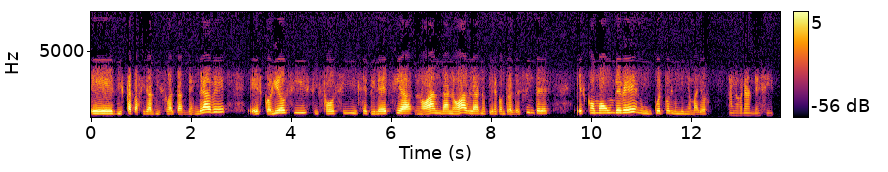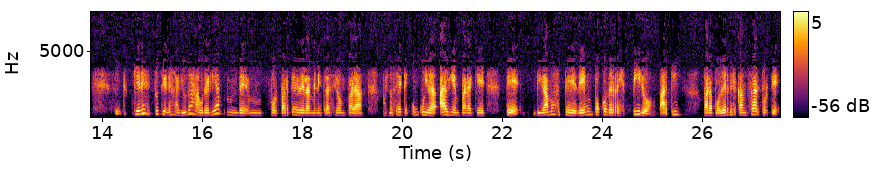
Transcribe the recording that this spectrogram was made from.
eh, discapacidad visual también grave, escoliosis, cifosis, epilepsia, no anda, no habla, no tiene control de esfínteres, es como un bebé en un cuerpo de un niño mayor. A lo grande, sí. Sí. ¿Tienes, ¿Tú tienes ayuda, Aurelia, de, por parte de la administración para, pues no sé, que un cuida, alguien para que te, digamos, te dé un poco de respiro a ti para poder descansar? Porque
